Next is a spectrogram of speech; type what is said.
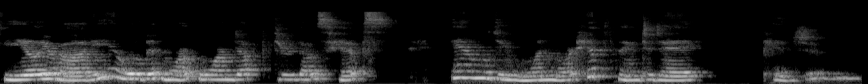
feel your body a little bit more warmed up through those hips. And we'll do one more hip thing today, pigeon.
